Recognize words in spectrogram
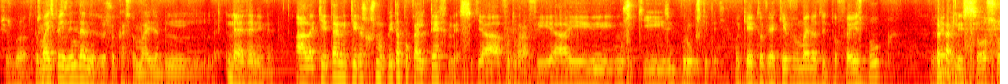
Ποιος μπορεί να το Το MySpace δεν ήταν τόσο customizable. Ναι, δεν είναι. Αλλά και ήταν κυρίως χρησιμοποιείται από καλλιτέχνες για φωτογραφία ή μουσική ή groups και τέτοια. Οκ, το διακύβευμα είναι ότι το Facebook να δεν κλείσει. είναι τόσο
